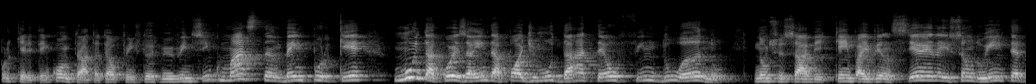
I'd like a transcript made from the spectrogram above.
Porque ele tem contrato até o fim de 2025, mas também porque muita coisa ainda pode mudar até o fim do ano. Não se sabe quem vai vencer a eleição do Inter,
